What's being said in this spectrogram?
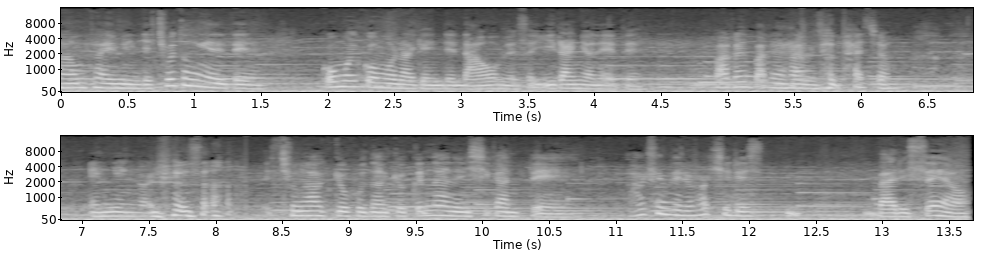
다음 타임에 이제 초등 애들 꼬물꼬물하게 이제 나오면서 1학년 애들 빠글빠글하면서 타죠. 앵앵거리면서 중학교 고등학교 끝나는 시간대 학생들이 확실히 말이 세요.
